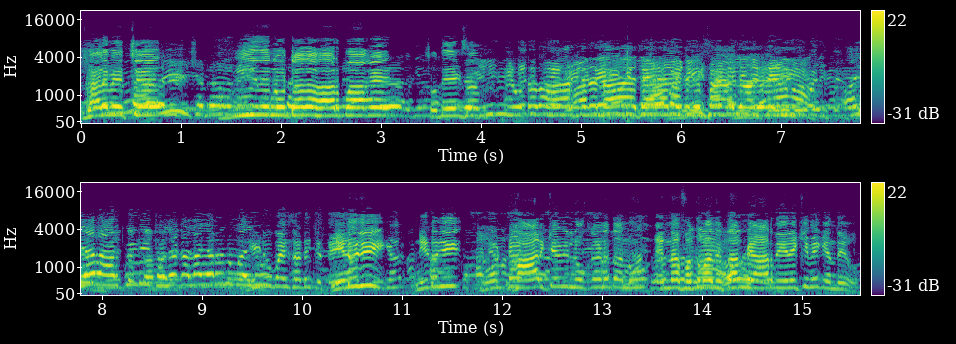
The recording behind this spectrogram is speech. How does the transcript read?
ਗਲ ਵਿੱਚ 20 ਦੇ ਨੋਟਾਂ ਦਾ ਹਾਰ ਪਾ ਕੇ ਸੋ ਦੇਖ ਸਕਦੇ ਯਾਰ ਆਰਪੀਡੀ ਥੱਲੇ ਕਰ ਲੈ ਯਾਰ ਇਹਨੂੰ ਮਾਈਕ ਨੀਟੂ ਜੀ ਨੀਟੂ ਜੀ ਹਾਰ ਕੇ ਵੀ ਲੋਕਾਂ ਨੇ ਤੁਹਾਨੂੰ ਇੰਨਾ ਫਤਵਾ ਦਿੱਤਾ ਪਿਆਰ ਦੇ ਰਹੇ ਕਿਵੇਂ ਕਹਿੰਦੇ ਹੋ?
